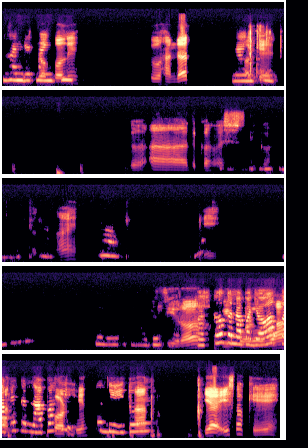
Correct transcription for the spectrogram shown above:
290. Broccoli 200. Okay. So, uh, the corn was the corn. nine. Okay. Zero. Pascal kenapa jawab? Tapi kenapa sih 14. itu di itu? Ah. Yeah, it's okay.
